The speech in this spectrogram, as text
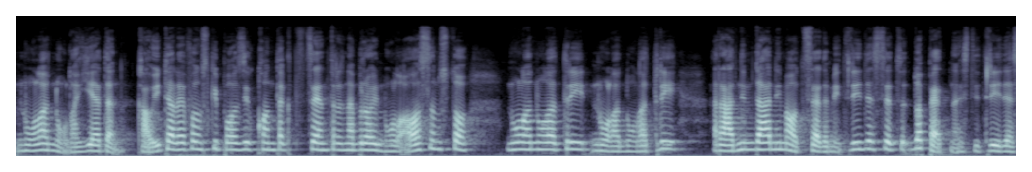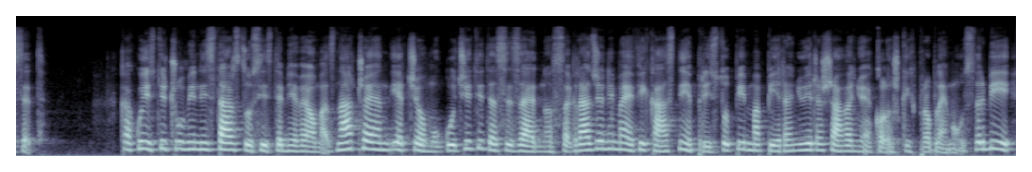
001, kao i telefonski poziv kontakt centra na broj 0800 003 003 radnim danima od 7.30 do 15.30. Kako ističu u ministarstvu, sistem je veoma značajan jer će omogućiti da se zajedno sa građanima efikasnije pristupi mapiranju i rešavanju ekoloških problema u Srbiji,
